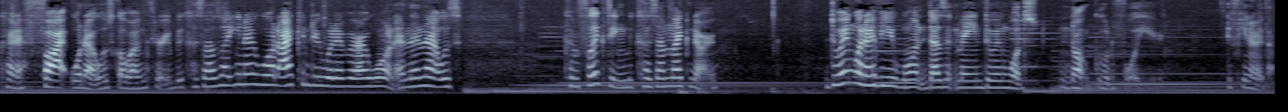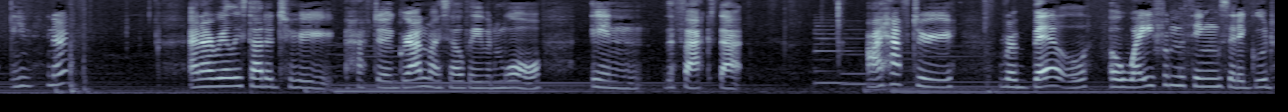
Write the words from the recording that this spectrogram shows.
kind of fight what I was going through because I was like, you know what, I can do whatever I want. And then that was conflicting because I'm like, no, doing whatever you want doesn't mean doing what's not good for you, if you know that, you, you know? And I really started to have to ground myself even more in the fact that I have to rebel away from the things that are good,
